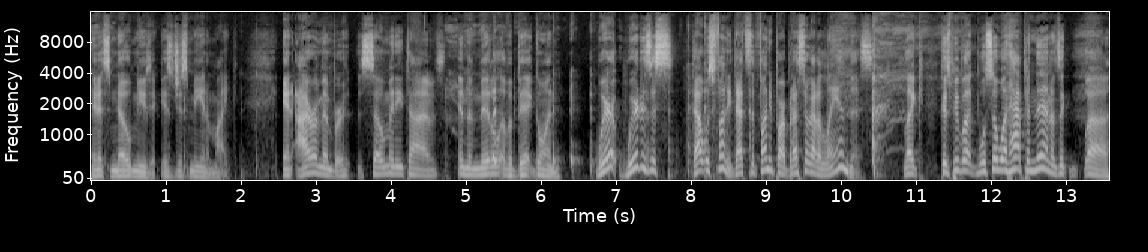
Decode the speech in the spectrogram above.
and it's no music. It's just me and a mic. And I remember so many times in the middle of a bit going, "Where, where does this?" That was funny. That's the funny part. But I still got to land this, like, because people are like, "Well, so what happened then?" I was like, uh,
